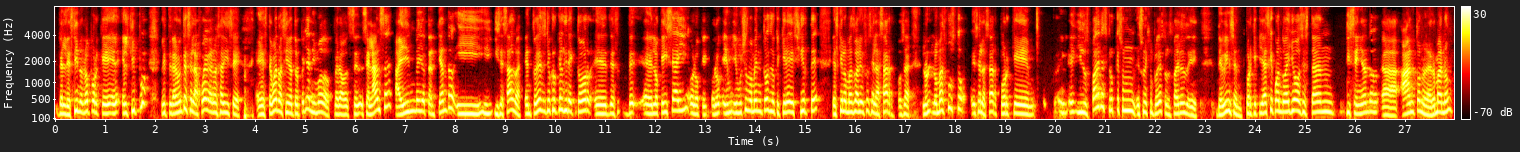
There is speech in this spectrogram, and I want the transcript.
del destino, ¿no? Porque el, tipo literalmente se la juega, ¿no? O sea, dice, este, bueno, si me atropella ni modo, pero se, se lanza ahí medio tanteando y, y, y, se salva. Entonces yo creo que el director, eh, eh, lo que dice ahí, o lo que, en, muchos momentos lo que quiere decirte es que lo más valioso es el azar. O sea, lo, más justo es el azar, porque eh, y los padres creo que es un, es un ejemplo de esto, los padres de, de, Vincent, porque ya es que cuando ellos están diseñando a, Anton, al hermano,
